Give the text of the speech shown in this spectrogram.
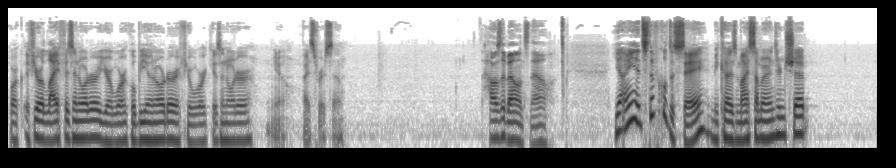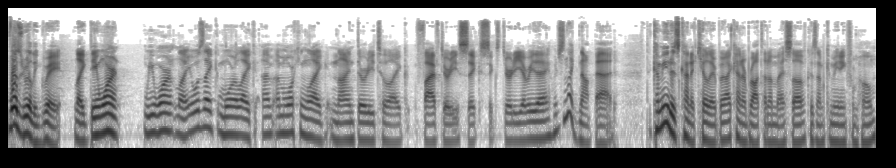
work if your life is in order your work will be in order. If your work is in order you know vice versa. How's the balance now? yeah i mean it's difficult to say because my summer internship was really great like they weren't we weren't like it was like more like I'm I'm working like 9:30 to like 5:30 6 6:30 every day which is like not bad. The commute is kind of killer, but I kind of brought that on myself cuz I'm commuting from home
